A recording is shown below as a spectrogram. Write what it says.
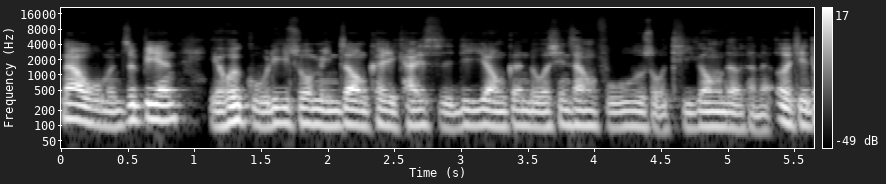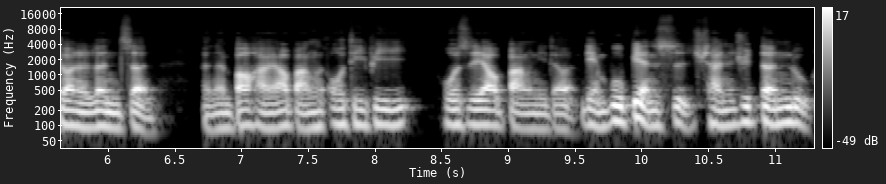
那我们这边也会鼓励说，民众可以开始利用更多线上服务所提供的可能二阶段的认证，可能包含要绑 OTP，或是要绑你的脸部辨识才能去登录，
